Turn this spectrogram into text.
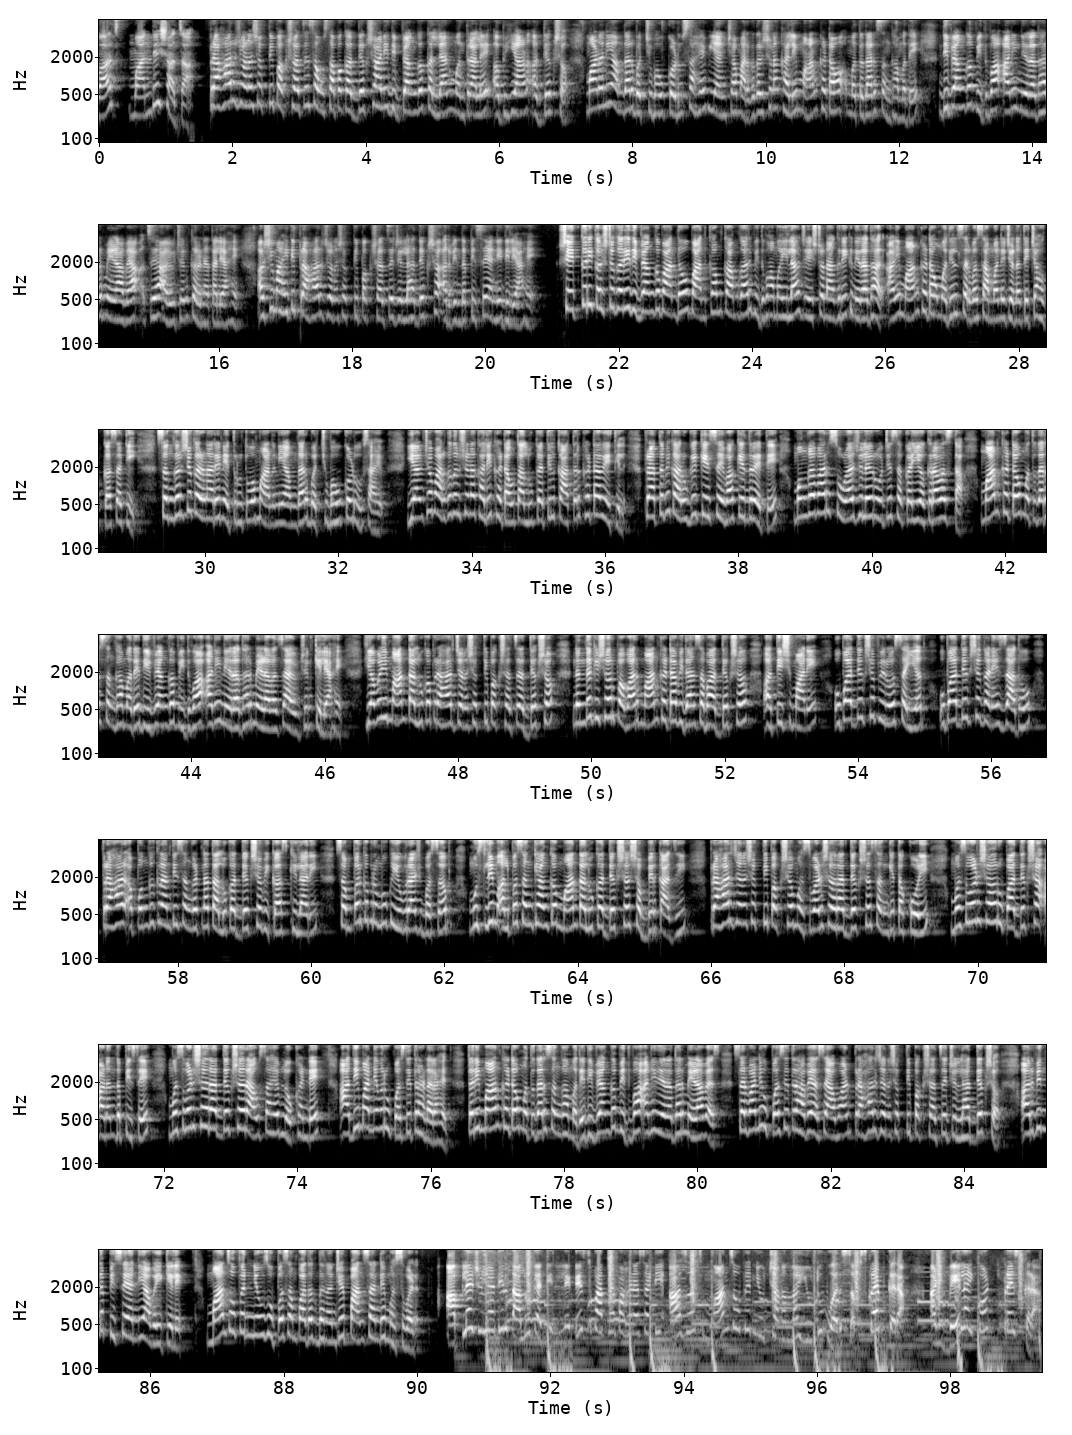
आवाज मानदेशाचा. प्रहार जनशक्ती पक्षाचे संस्थापक अध्यक्ष आणि दिव्यांग कल्याण मंत्रालय अभियान अध्यक्ष माननीय आमदार बच्चूभाऊ कडू साहेब यांच्या मार्गदर्शनाखाली मानखटाव मतदारसंघामध्ये दिव्यांग विधवा आणि निराधार मेळाव्याचे आयोजन करण्यात आले आहे. अशी माहिती प्रहार जनशक्ती पक्षाचे जिल्हाध्यक्ष अरविंद पिसे यांनी दिली आहे. शेतकरी कष्टकरी दिव्यांग बांधव बांधकाम कामगार विधवा महिला ज्येष्ठ नागरिक निराधार आणि मानखटावमधील सर्वसामान्य जनतेच्या हक्कासाठी संघर्ष करणारे नेतृत्व माननीय आमदार बच्चूभाऊ कडू साहेब. यांच्या मार्गदर्शनाखाली खटाव तालुक्यातील कातर खटाव येथील प्राथमिक आरोग्य के सेवा केंद्र येथे मंगळवार सोळा जुलै रोजी सकाळी अकरा वाजता मान खटाव मतदारसंघामध्ये दिव्यांग विधवा आणि निराधार मेळाव्याचे आयोजन केले आहे. यावेळी मान तालुका प्रहार जनशक्ती पक्षाचे अध्यक्ष नंदकिशोर पवार मान खटा विधानसभा अध्यक्ष अतिश माने उपाध्यक्ष फिरोज सय्यद उपाध्यक्ष गणेश जाधव प्रहार अपंग क्रांती संघटना तालुकाध्यक्ष विकास खिलारी संपर्क प्रमुख युवराज बसब मुस्लिम अल्पसंख्याक मान तालुकाध्यक्ष शब्बीर काझी प्रहार जनशक्ती पक्ष म्हसवड शहराध्यक्ष संगीता कोळी म्हसवड शहर उपाध्यक्ष आनंद पिसे म्हसवड शहराध्यक्ष रावसाहेब लोखंडे आदी मान्यवर उपस्थित राहणार आहेत. तरी मान खटाव मतदारसंघामध्ये दिव्यांग विधवा आणि निराधार मेळाव्यास सर्वांनी उपस्थित राहावे असे आवाहन प्रहार जनशक्ती पक्षाचे जिल्हाध्यक्ष अरविंद पिसे यांनी यावेळी केले. मान्स ओफर न्यूज उपसंपादक धनंजय पानसांडे म्हसवड. आपल्या जिल्ह्यातील तालुक्यातील लेटेस्ट बातम्या पाहण्यासाठी आजच मान चौफेर न्यूज चॅनलला यूट्यूबवर सबस्क्राईब करा आणि बेल आयकॉन प्रेस करा.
